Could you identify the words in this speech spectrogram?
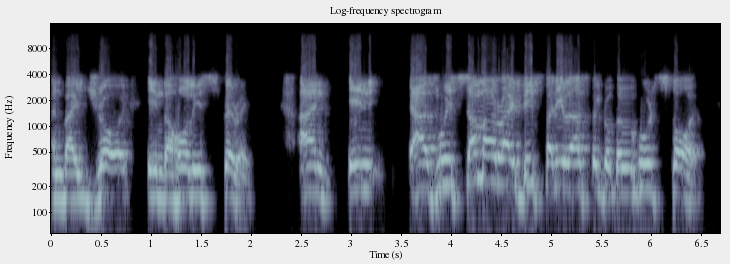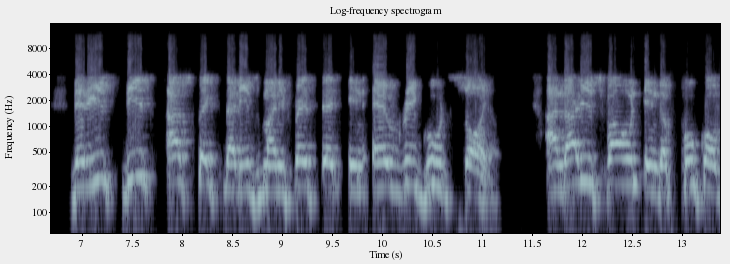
and by joy in the Holy Spirit. And in as we summarize this particular aspect of the good soil, there is this aspect that is manifested in every good soil. And that is found in the book of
